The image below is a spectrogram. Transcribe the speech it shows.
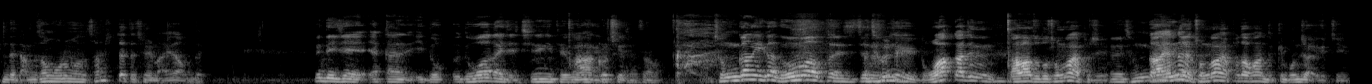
근데 남성 호르몬은 30대 때 제일 많이 나온대. 근데 이제 약간 이 노, 노화가 이제 진행이 되고 아, 있는 그렇지. 느껴져서 정강이가 너무 아파요 진짜 정, 솔직히 노화까지는 아 맞아 너 정강 아프지? 네, 나 정강이가 옛날에 정강 아프다고 하는 느낌 뭔지 알겠지?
